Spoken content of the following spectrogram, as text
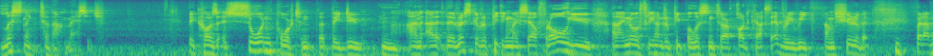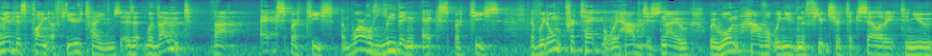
listening to that message? Because it's so important that they do. Mm. And, and, at the risk of repeating myself, for all you, and I know 300 people listen to our podcast every week, I'm sure of it, but I've made this point a few times, is that without that expertise, world leading expertise, if we don't protect what we have just now, we won't have what we need in the future to accelerate to new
